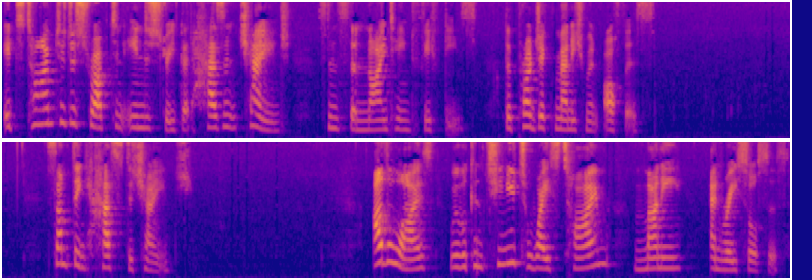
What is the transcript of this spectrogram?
It's time to disrupt an industry that hasn't changed since the 1950s the Project Management Office. Something has to change. Otherwise, we will continue to waste time, money, and resources.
